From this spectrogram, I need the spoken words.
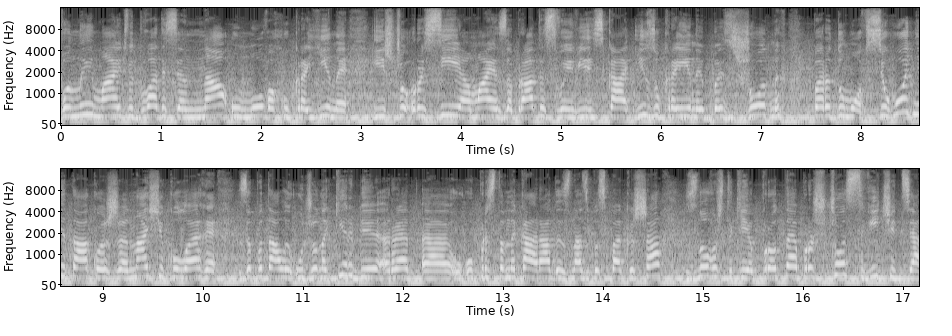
вони мають відбуватися на умовах України, і що Росія має забрати свої війська із України без жодних передумов. Сьогодні також наші колеги запитали у Джона Кірбі, ред е, у представника ради з нацбезпеки США, знову ж таки про те, про що свідчить ця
